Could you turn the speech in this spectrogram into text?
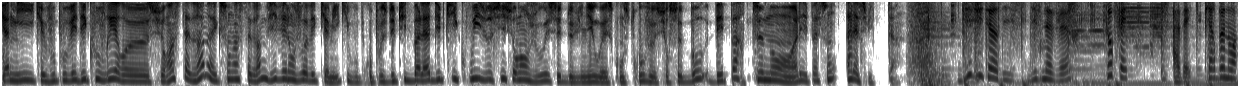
Camille que vous pouvez découvrir euh, sur Instagram avec son Instagram Vivez l'Anjou avec Camille qui vous propose des petites balades, des petits quiz aussi sur l'Anjou. Essayez de deviner où est-ce qu'on se trouve sur ce beau département. Allez, passons à la suite. 18h10, 19h, Topette avec Pierre Benoît.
